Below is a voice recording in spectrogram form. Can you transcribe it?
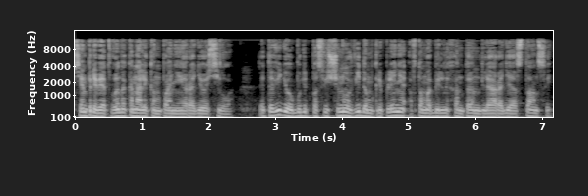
Всем привет, вы на канале компании Радиосила. Это видео будет посвящено видам крепления автомобильных антенн для радиостанций.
